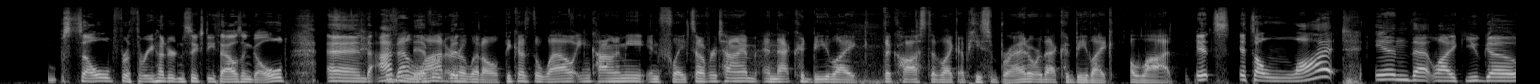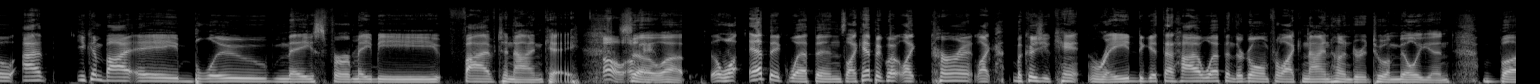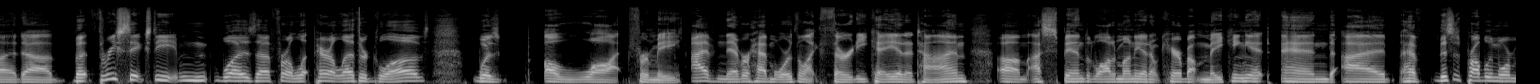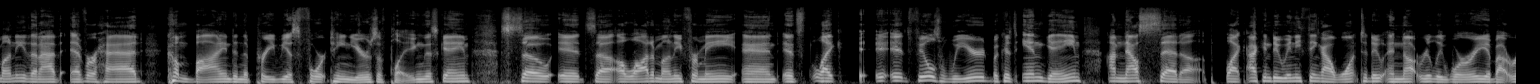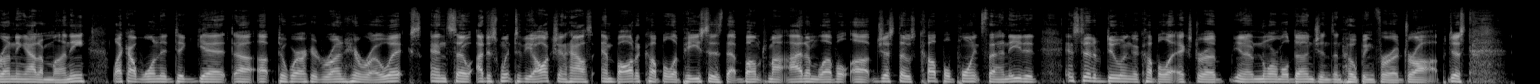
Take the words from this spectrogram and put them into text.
sold for 360,000 gold and I've Is that a never lot been or a little? Because the WoW economy inflates over time, and that could be like the cost of like a piece of bread, or that could be like a lot. it's it's a lot in that like you go I you can buy a blue mace for maybe 5 to 9k. Oh, okay. So uh a lot, epic weapons like epic like current like because you can't raid to get that high weapon they're going for like 900 to a million. But uh but 360 mm, was uh, for a pair of leather gloves was a lot for me. I've never had more than like 30k at a time. Um, I spend a lot of money. I don't care about making it, and I have. This is probably more money than I've ever had combined in the previous 14 years of playing this game. So it's uh, a lot of money for me, and it's like it, it feels weird because in game I'm now set up. Like I can do anything I want to do and not really worry about running out of money. Like I wanted to get uh, up to where I could run heroics, and so I just went to the auction house and bought a couple of pieces that bumped my item level up just those couple points that I needed instead of doing a couple of extra, you know, normal dungeons and hoping for a drop. Just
